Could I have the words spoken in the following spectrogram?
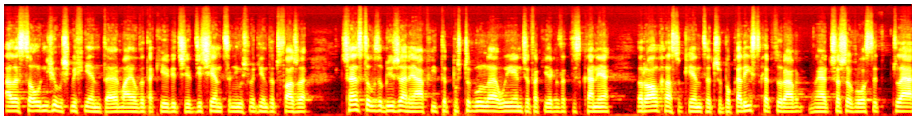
ale są nieuśmiechnięte, mają te takie, wiecie, dziecięce, nieuśmiechnięte twarze. Często w zbliżeniach i te poszczególne ujęcia, takie jak zaciskanie rąk na sukience, czy wokalistka, która e, czesze włosy w tle,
